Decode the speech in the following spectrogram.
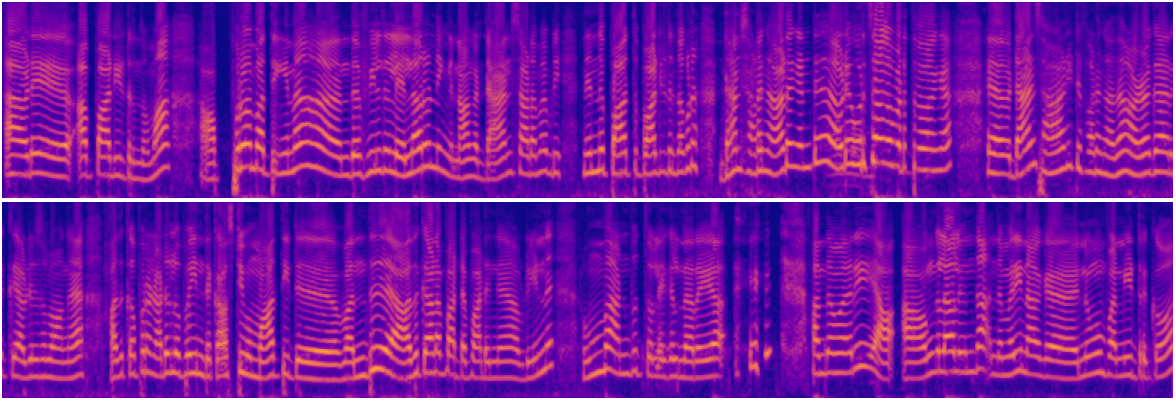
அப்படியே அப் பாடிட்டு இருந்தோமா. அப்புறம் பார்த்தீங்கன்னா இந்த ஃபீல்டில் எல்லாரும் நீங்கள் நாங்கள் டான்ஸ் ஆடாமல் இப்படி நின்று பார்த்து பாடிட்டு இருந்தால் கூட டான்ஸ் ஆடுங்க ஆடுங்கன்ட்டு அப்படியே உற்சாகப்படுத்துவாங்க. டான்ஸ் ஆடிட்டு பாடுங்க அதான் அழகாக இருக்குது அப்படின்னு சொல்லுவாங்க. அதுக்கப்புறம் நடுவில் போய் இந்த காஸ்டியூமை மாற்றிட்டு வந்து அதுக்கான பாட்டை பாடுங்க அப்படின்னு ரொம்ப அன்பு தொல்லைகள் நிறையா. அந்த மாதிரி அ- அவங்களாலையும் தான் இந்த மாதிரி நாங்கள் இன்னமும் பண்ணிட்டு இருக்கோம்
